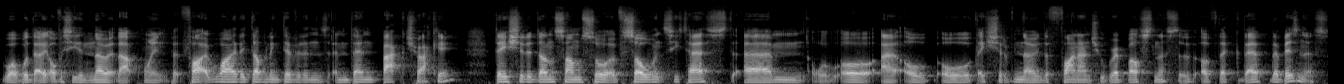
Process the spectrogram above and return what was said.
Well, well, they obviously didn't know at that point, but fi- why are they doubling dividends and then backtracking? They should have done some sort of solvency test, um, or or, uh, or or they should have known the financial robustness of, of their, their, their business.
